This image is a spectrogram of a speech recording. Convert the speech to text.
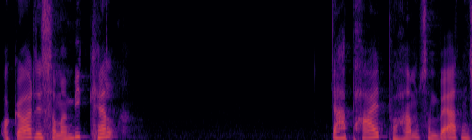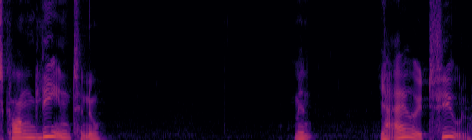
og gøre det, som er mit kald. Jeg har peget på ham som verdens konge lige indtil nu. Men jeg er jo i tvivl.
